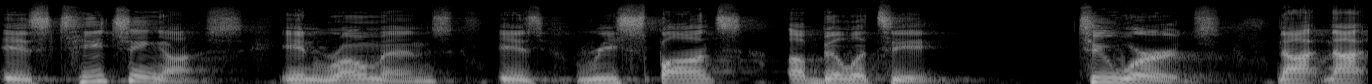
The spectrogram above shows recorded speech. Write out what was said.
is teaching us in Romans is responsibility. Two words, not, not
